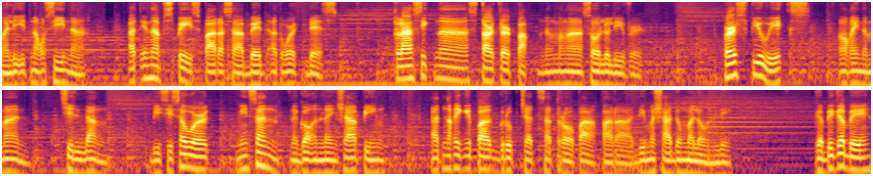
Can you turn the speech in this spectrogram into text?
maliit na kusina, at enough space para sa bed at work desk classic na starter pack ng mga solo liver. First few weeks, okay naman. Chill lang. Busy sa work, minsan nag-online shopping, at nakikipag group chat sa tropa para di masyadong malonely. Gabi-gabi,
